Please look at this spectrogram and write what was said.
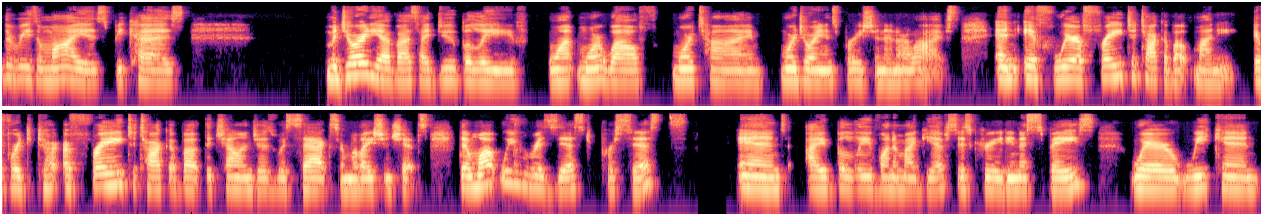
the reason why is because majority of us, I do believe, want more wealth, more time, more joy and inspiration in our lives. And if we're afraid to talk about money, if we're t- afraid to talk about the challenges with sex and relationships, then what we resist persists. And I believe one of my gifts is creating a space where we can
